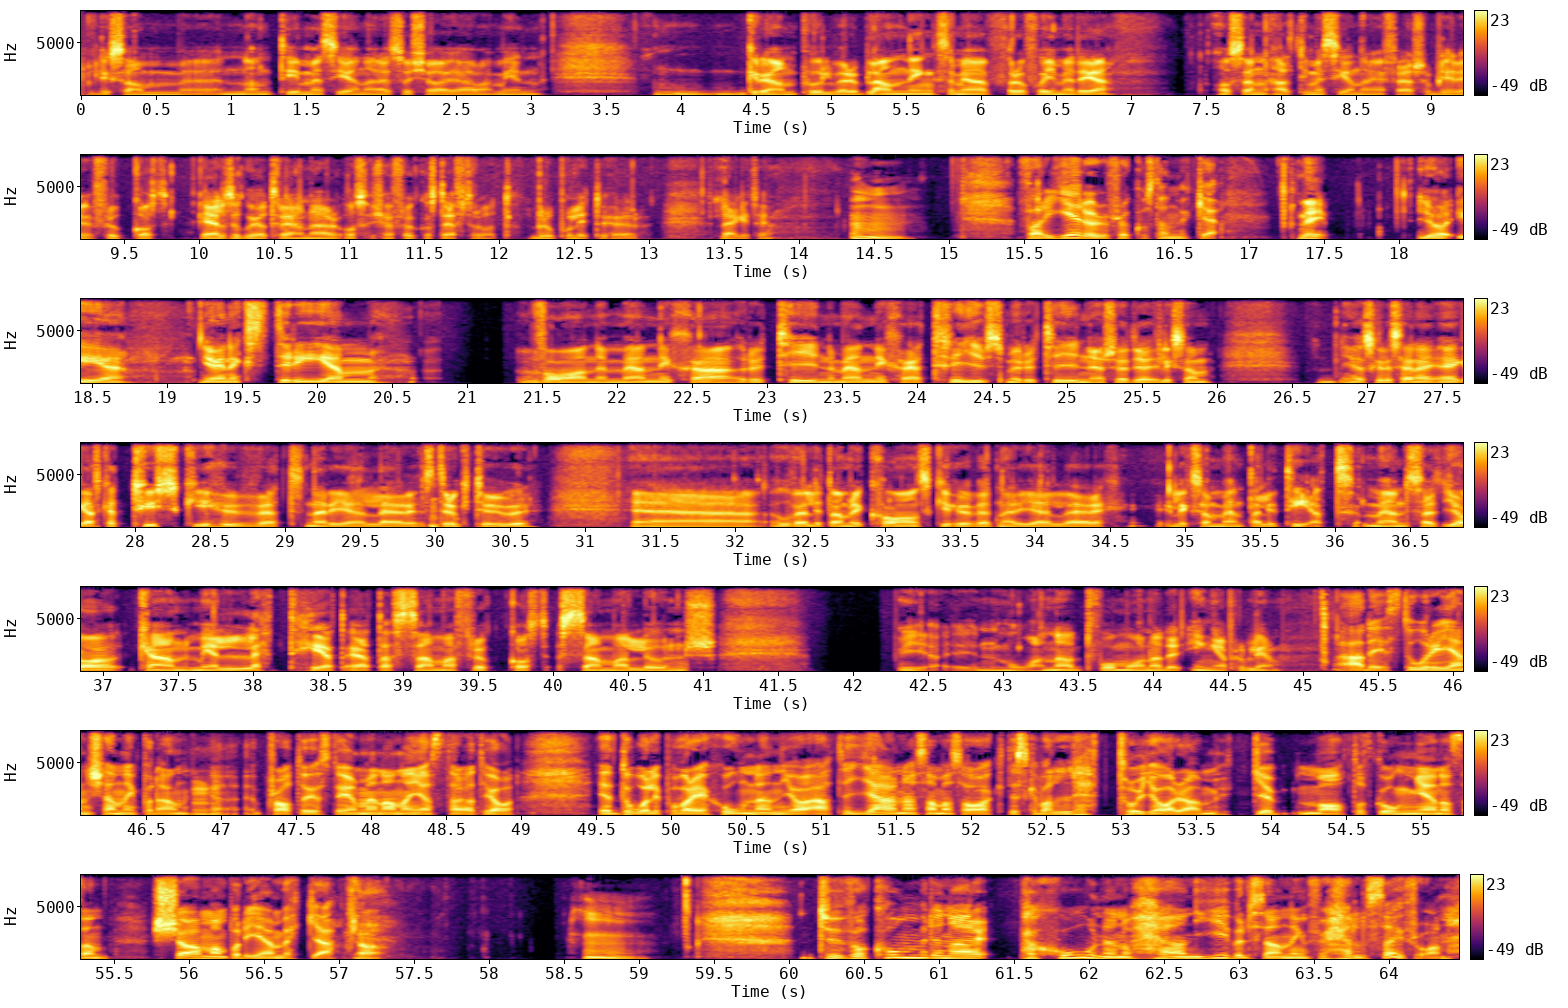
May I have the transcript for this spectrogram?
liksom någon timme senare så kör jag min grönpulverblandning som jag för att få i mig det. Och sen en halvtimme senare ungefär så blir det frukost. Eller så går jag och tränar och så kör frukost efteråt. Det beror på lite hur läget är. Mm. Varierar du frukosten mycket? Nej, jag är, jag är en extrem vanemänniska, rutinmänniska. Jag trivs med rutiner. Så att jag, liksom, jag skulle säga jag är ganska tysk i huvudet när det gäller struktur. Eh, och väldigt amerikansk i huvudet när det gäller liksom, mentalitet. Men så att jag kan med lätthet äta samma frukost, samma lunch i en månad, två månader, inga problem. Ja, det är stor igenkänning på den. Mm. Jag pratade just det med en annan gäst här, att jag är dålig på variationen. Jag äter gärna samma sak. Det ska vara lätt att göra mycket mat åt gången och sen kör man på det en vecka. Ja. Mm. Du, var kommer den här passionen och hängivelsen inför hälsa ifrån?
